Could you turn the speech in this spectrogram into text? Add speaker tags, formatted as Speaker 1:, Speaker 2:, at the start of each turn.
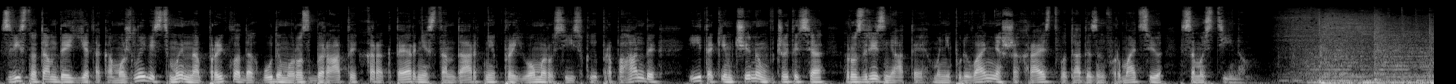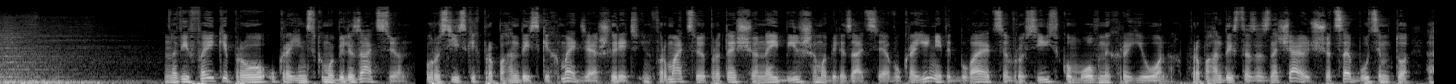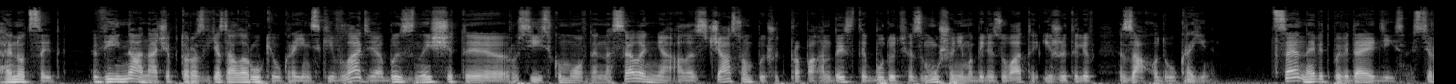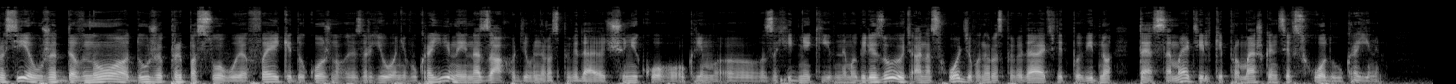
Speaker 1: Звісно, там, де є така можливість, ми на прикладах будемо розбирати характерні стандартні прийоми російської пропаганди і таким чином вчитися розрізняти маніпулювання, шахрайство та дезінформацію самостійно. Нові фейки про українську мобілізацію у російських пропагандистських медіа ширять інформацію про те, що найбільша мобілізація в Україні відбувається в російськомовних регіонах. Пропагандисти зазначають, що це буцімто геноцид. Війна, начебто, розв'язала руки українській владі, аби знищити російськомовне населення, але з часом пишуть пропагандисти будуть змушені мобілізувати і жителів заходу України. Це не відповідає дійсності. Росія вже давно дуже припасовує фейки до кожного із регіонів України, і на заході вони розповідають, що нікого, окрім е, західняків, не мобілізують. А на сході вони розповідають відповідно те саме, тільки про мешканців сходу України.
